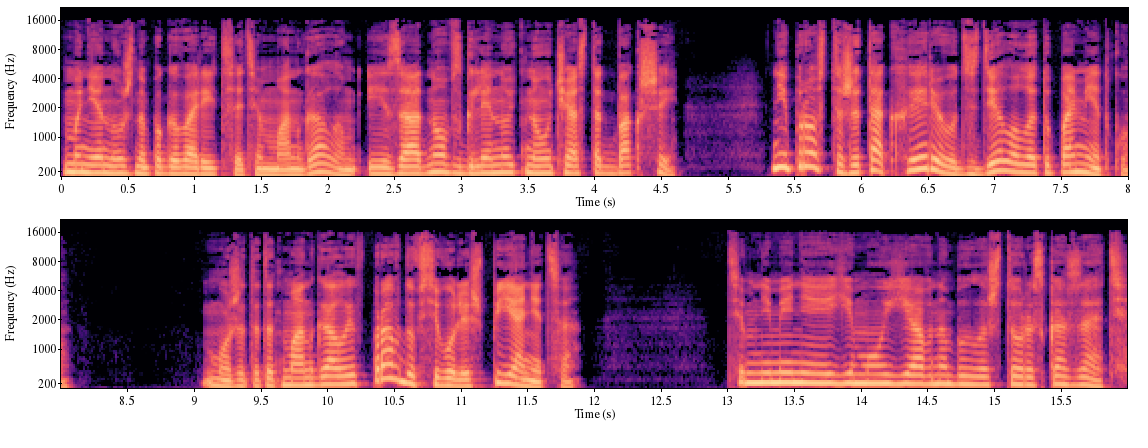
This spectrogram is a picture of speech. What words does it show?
Мне нужно поговорить с этим мангалом и заодно взглянуть на участок Бакши. Не просто же так Хэриот сделал эту пометку. Может, этот мангал и вправду всего лишь пьяница? Тем не менее, ему явно было что рассказать.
